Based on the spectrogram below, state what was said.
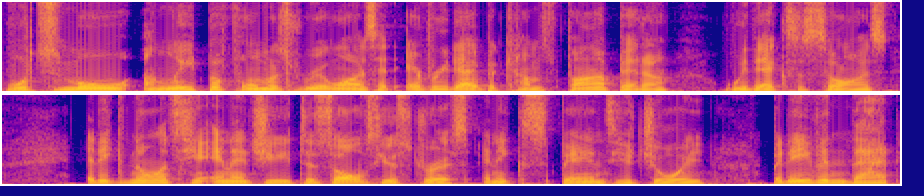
What's more, elite performers realize that every day becomes far better with exercise. It ignites your energy, dissolves your stress, and expands your joy. But even that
